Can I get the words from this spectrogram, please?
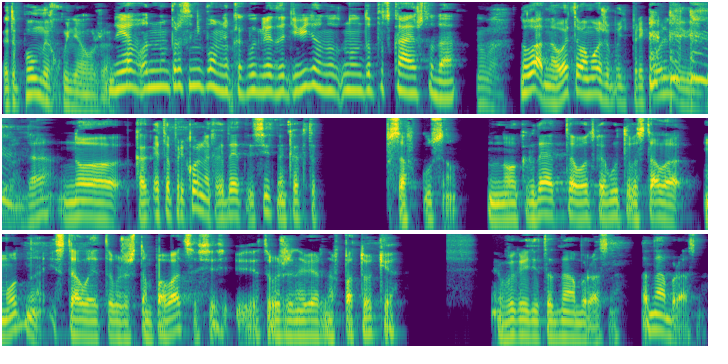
Это полная хуйня уже. Ну, я ну, просто не помню, как выглядят эти видео, но ну, допускаю, что да. Ну ладно. Ну ладно, у этого может быть прикольное видео, да, но как, это прикольно, когда это действительно как-то со вкусом. Но когда это вот как будто бы стало модно и стало это уже штамповаться, все, это уже, наверное, в потоке выглядит однообразно. Однообразно.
